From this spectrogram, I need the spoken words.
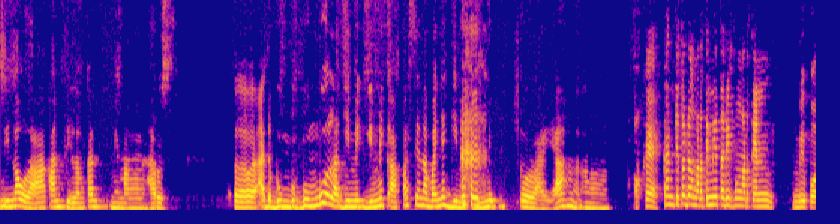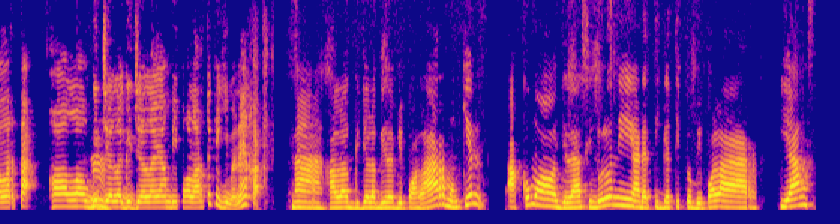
we know lah kan film kan memang harus uh, ada bumbu-bumbu lah gimmick-gimmick apa sih namanya gimmick-gimmick itu lah ya Oke, kan kita udah ngerti nih tadi pengertian bipolar kak. Kalau hmm. gejala-gejala yang bipolar tuh kayak gimana ya kak? Nah, kalau gejala-gejala bipolar mungkin aku mau jelasin dulu nih ada tiga tipe bipolar. Yang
